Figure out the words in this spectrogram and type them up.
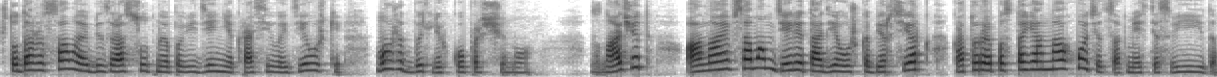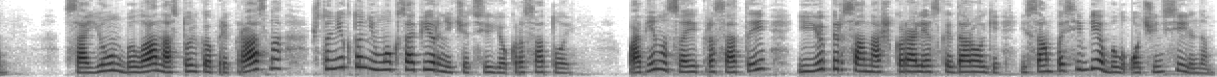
что даже самое безрассудное поведение красивой девушки может быть легко прощено. Значит, она и в самом деле та девушка-берсерк, которая постоянно охотится вместе с Виидом. Саюн была настолько прекрасна, что никто не мог соперничать с ее красотой. Помимо своей красоты, ее персонаж королевской дороги и сам по себе был очень сильным.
